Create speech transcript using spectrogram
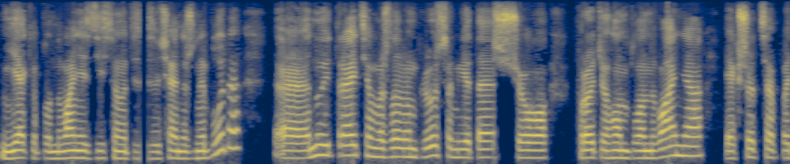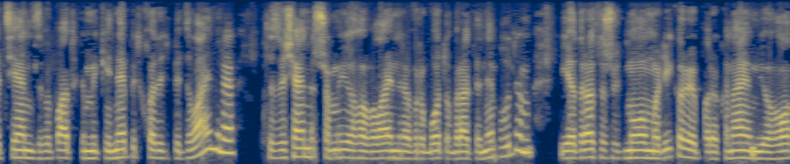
ніяке планування здійснювати, звичайно ж, не буде. Е, ну і третім важливим плюсом є те, що протягом планування, якщо це пацієнт з випадком, який не підходить під лайнери, то звичайно, що ми його в лайнери в роботу брати не будемо і одразу ж відмовимо лікарю і переконаємо його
